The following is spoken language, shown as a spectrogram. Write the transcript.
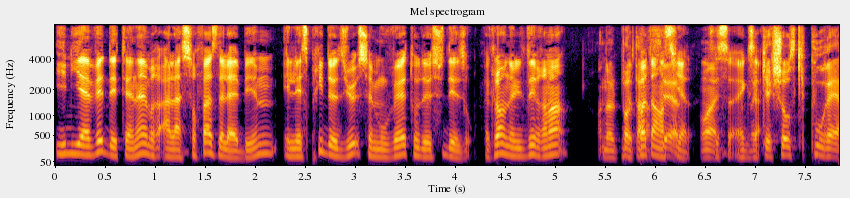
Il y avait des ténèbres à la surface de l'abîme, et l'Esprit de Dieu se mouvait au-dessus des eaux. Fait que là, on a l'idée vraiment On a le potentiel. potentiel, Ouais. c'est ça, exact. Quelque chose qui pourrait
